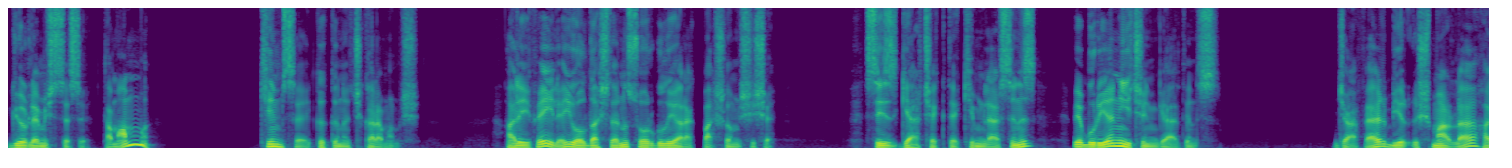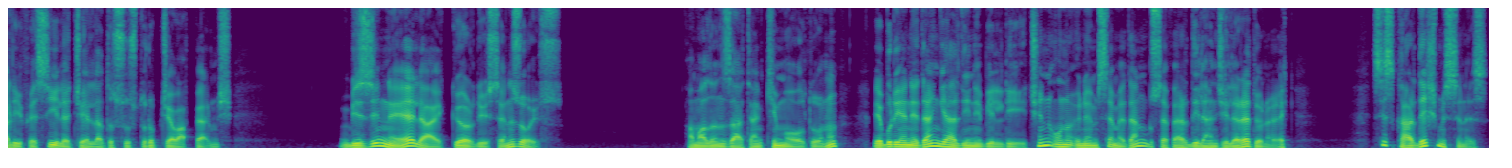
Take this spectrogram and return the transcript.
Gürlemiş sesi, tamam mı? Kimse gıkını çıkaramamış. Halife ile yoldaşlarını sorgulayarak başlamış işe. Siz gerçekte kimlersiniz ve buraya niçin geldiniz? Cafer bir ışmarla halifesiyle celladı susturup cevap vermiş. Bizi neye layık gördüyseniz oyuz. Hamal'ın zaten kim olduğunu ve buraya neden geldiğini bildiği için onu önemsemeden bu sefer dilencilere dönerek, siz kardeş misiniz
